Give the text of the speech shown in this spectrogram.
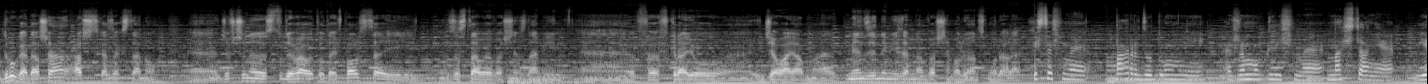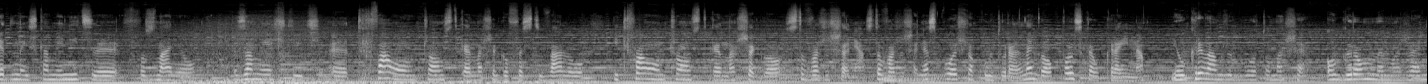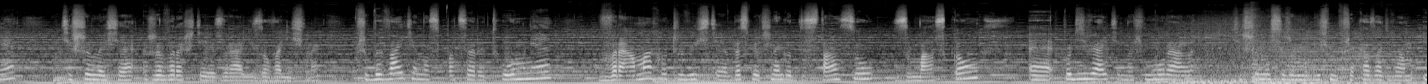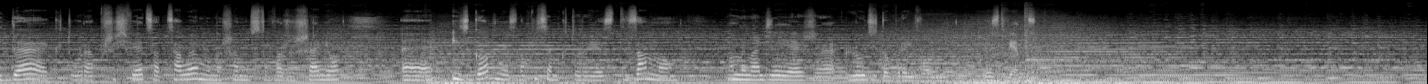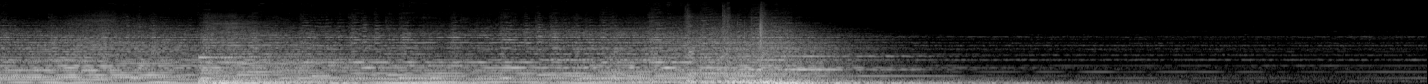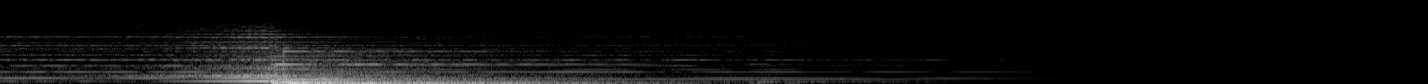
druga Dasza aż z Kazachstanu. Dziewczyny studiowały tutaj w Polsce i zostały właśnie z nami w, w kraju e, działają, e, między innymi ze mną właśnie malując murale. Jesteśmy bardzo dumni, że mogliśmy na ścianie jednej z kamienicy w Poznaniu zamieścić e, trwałą cząstkę naszego festiwalu i trwałą cząstkę naszego stowarzyszenia, Stowarzyszenia Społeczno-Kulturalnego Polska-Ukraina. Nie ukrywam, że było to nasze ogromne marzenie. Cieszymy się, że wreszcie je zrealizowaliśmy. Przybywajcie na spacery tłumnie, w ramach oczywiście bezpiecznego dystansu, z maską. E, podziwiajcie nasz mural. Cieszymy się, że mogliśmy przekazać Wam ideę, która przyświeca całemu naszemu stowarzyszeniu e, i zgodnie z napisem, który jest za mną, mamy nadzieję, że ludzi dobrej woli jest więcej.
